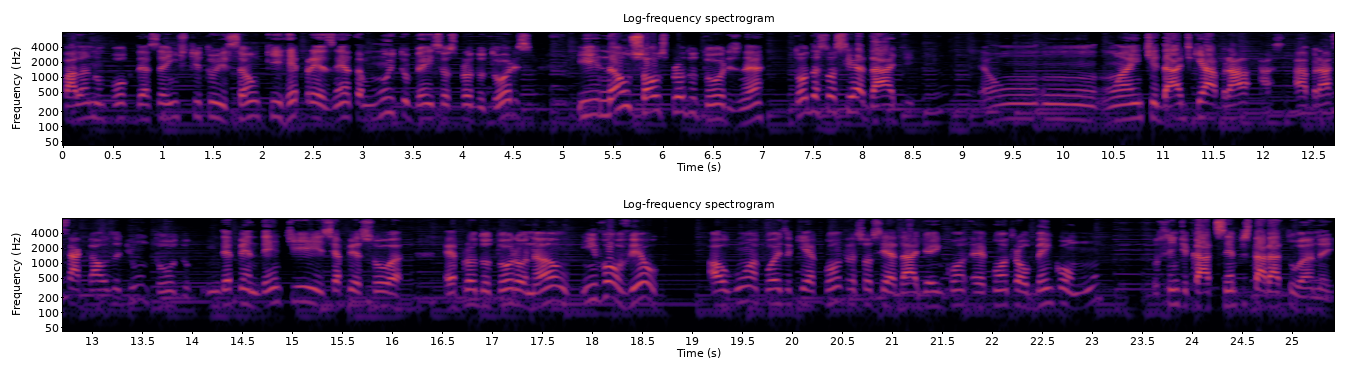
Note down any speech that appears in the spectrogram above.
falando um pouco dessa instituição que representa muito bem seus produtores e não só os produtores, né? Toda a sociedade. É um, um, uma entidade que abra, abraça a causa de um todo, independente se a pessoa é produtor ou não, envolveu alguma coisa que é contra a sociedade, é contra o bem comum, o sindicato sempre estará atuando aí.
